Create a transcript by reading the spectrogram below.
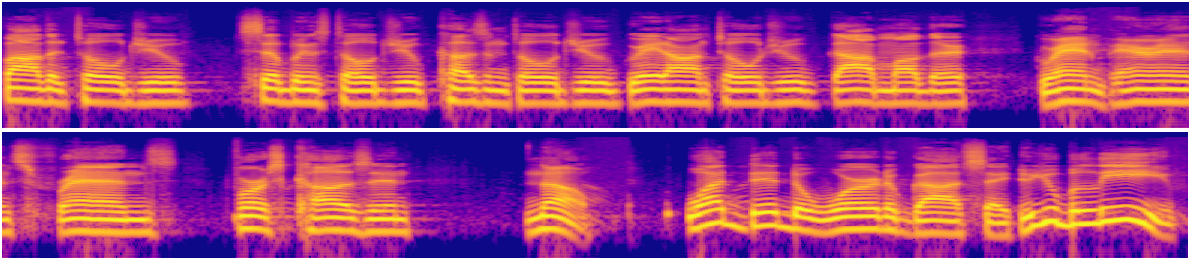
father told you, siblings told you, cousin told you, great aunt told you, godmother, grandparents, friends, first cousin. No. What did the Word of God say? Do you believe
